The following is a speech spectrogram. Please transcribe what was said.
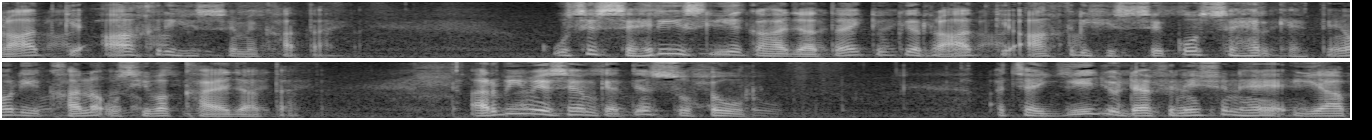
رات کے آخری حصے میں کھاتا ہے۔ اسے سحری اس لیے کہا جاتا ہے کیونکہ رات کے آخری حصے کو سحر کہتے ہیں اور یہ کھانا اسی وقت کھایا جاتا ہے۔ عربی میں اسے ہم کہتے ہیں سحور۔ اچھا یہ جو ڈیفینیشن ہے، یہ آپ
